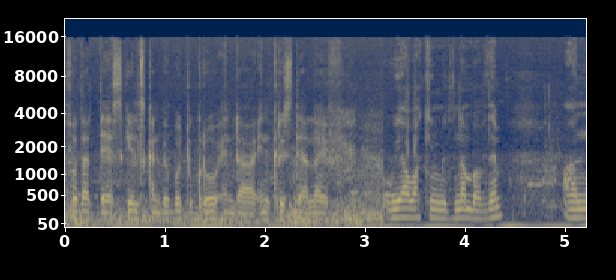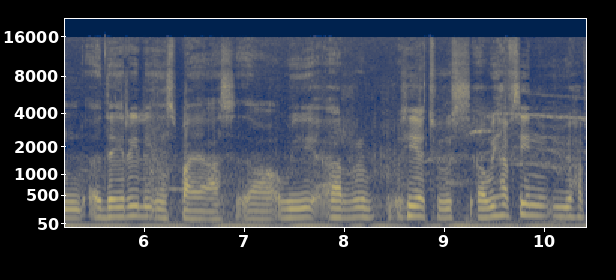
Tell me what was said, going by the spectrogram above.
so that their skills can be able to grow and uh, increase their life. We are working with a number of them and they really inspire us. Uh, we are here to. Uh, we have seen. You have.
